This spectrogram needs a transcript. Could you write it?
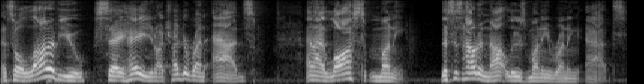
And so a lot of you say, hey, you know, I tried to run ads and I lost money. This is how to not lose money running ads.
